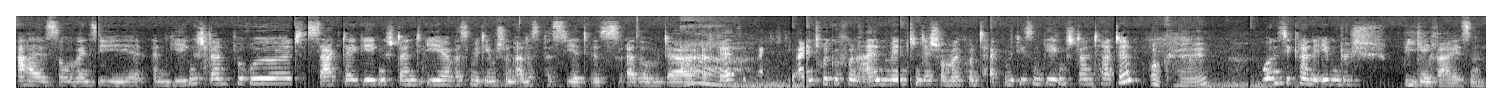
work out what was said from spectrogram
Also, wenn sie einen Gegenstand berührt, sagt der Gegenstand ihr, was mit dem schon alles passiert ist. Also, da ah. erfährt sie praktisch die Eindrücke von allen Menschen, der schon mal Kontakt mit diesem Gegenstand hatte. Okay. Und sie kann eben durch Spiegel reisen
